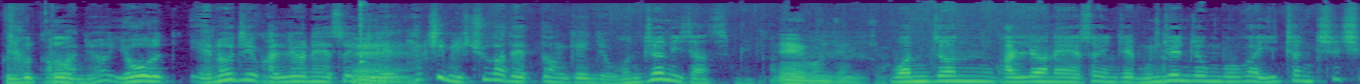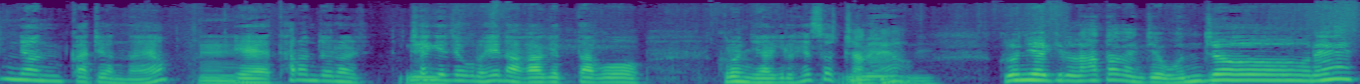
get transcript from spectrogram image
그리고 잠깐만요. 요 에너지 관련해서 이제 네. 핵심 이슈가 됐던 게 이제 원전이지 않습니까? 또 네, 원전이죠. 원전 관련해서 이제 문재인 정부가 2070년까지였나요? 네. 예, 탈원전을 네. 체계적으로 해 나가겠다고 그런 이야기를 했었잖아요. 네, 네. 그런 이야기를 하다가 이제 원전의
